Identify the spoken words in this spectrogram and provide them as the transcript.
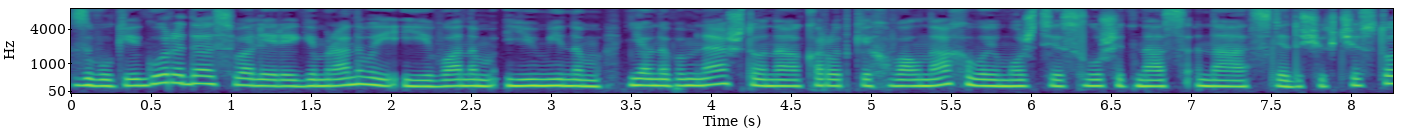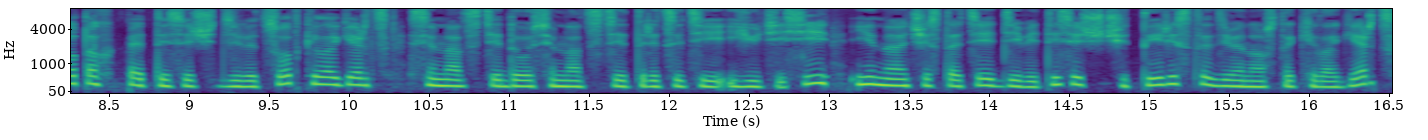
«Звуки города» с Валерией Гемрановой и Иваном Юмином. Я напоминаю, что на коротких волнах вы можете слушать нас на следующих частотах 5900 кГц с 17 до 17.30 UTC и на частоте 9490 кГц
